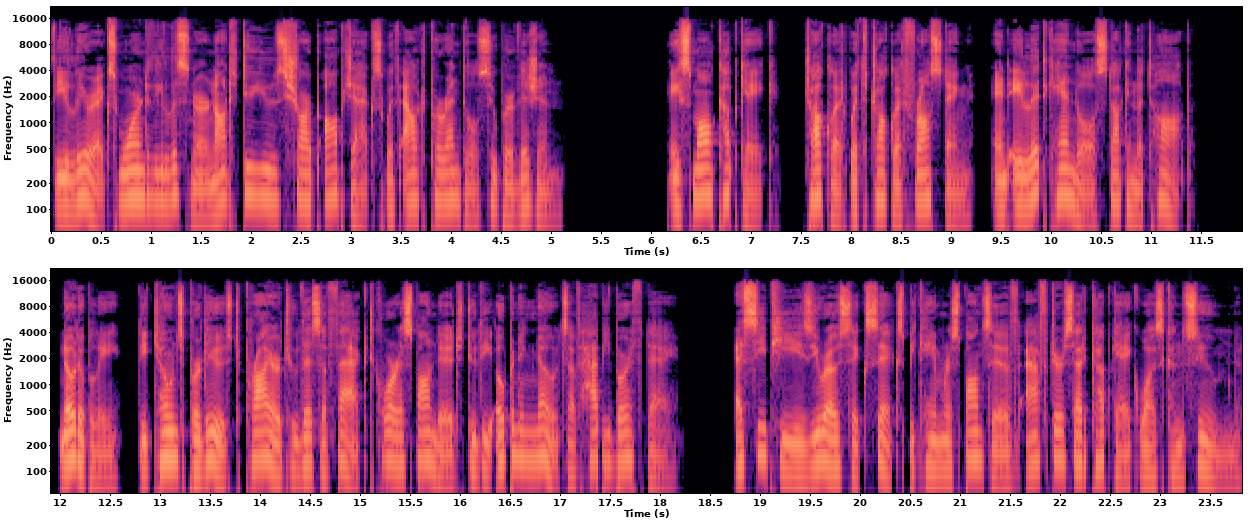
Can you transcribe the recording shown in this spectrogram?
The lyrics warned the listener not to use sharp objects without parental supervision. A small cupcake, chocolate with chocolate frosting, and a lit candle stuck in the top. Notably, the tones produced prior to this effect corresponded to the opening notes of Happy Birthday. SCP 066 became responsive after said cupcake was consumed.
